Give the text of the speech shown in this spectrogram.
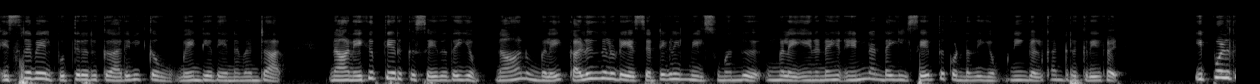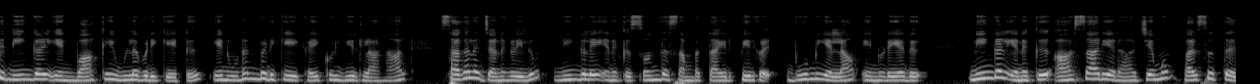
இஸ்ரவேல் புத்திரருக்கு அறிவிக்கவும் வேண்டியது என்னவென்றால் நான் எகிப்தியருக்கு செய்ததையும் நான் உங்களை கழுகுகளுடைய செட்டைகளின் மேல் சுமந்து உங்களை என் அண்டையில் சேர்த்து கொண்டதையும் நீங்கள் கண்டிருக்கிறீர்கள். இப்பொழுது நீங்கள் என் வாக்கை உள்ளபடி கேட்டு என் உடன்படிக்கையை கைக்கொள்வீர்களானால் சகல ஜனங்களிலும் நீங்களே எனக்கு சொந்த சம்பத்தாயிருப்பீர்கள். பூமியெல்லாம் என்னுடையது. நீங்கள் எனக்கு ஆசாரிய ராஜ்யமும் பரிசுத்த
